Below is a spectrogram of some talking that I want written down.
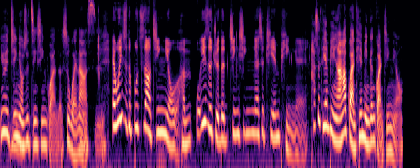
因为金牛是金星管的，嗯、是维纳斯。哎、欸，我一直都不知道金牛很，我一直觉得金星应该是天平、欸。哎，他是天平啊，他管天平跟管金牛。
